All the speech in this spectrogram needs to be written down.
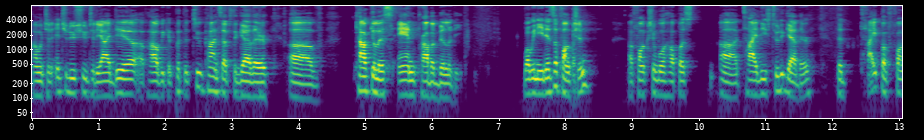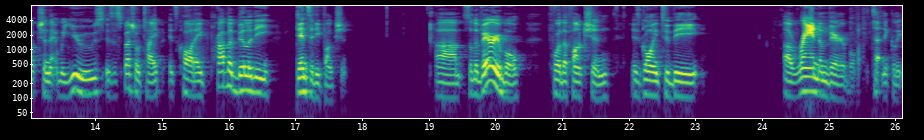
I want you to introduce you to the idea of how we can put the two concepts together of calculus and probability. What we need is a function. A function will help us uh, tie these two together. The type of function that we use is a special type. It's called a probability density function. Um, so the variable for the function is going to be a random variable, technically.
